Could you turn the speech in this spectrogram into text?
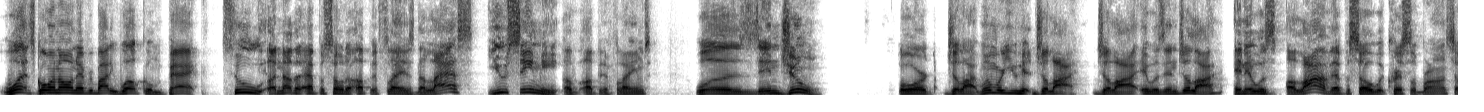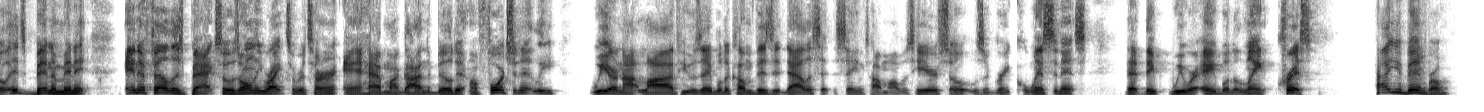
What's going on, everybody? Welcome back to another episode of Up in Flames. The last you see me of Up in Flames was in June or July. When were you here? July. July. It was in July, and it was a live episode with Chris LeBron. So it's been a minute. NFL is back, so it's only right to return and have my guy in the building. Unfortunately, we are not live. He was able to come visit Dallas at the same time I was here, so it was a great coincidence that they we were able to link. Chris, how you been, bro?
